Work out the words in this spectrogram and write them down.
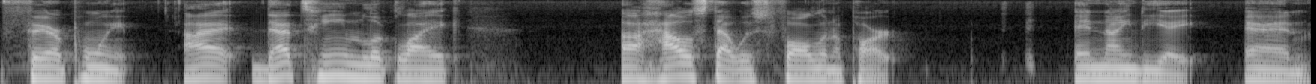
fair point. I that team looked like a house that was falling apart in 98 and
